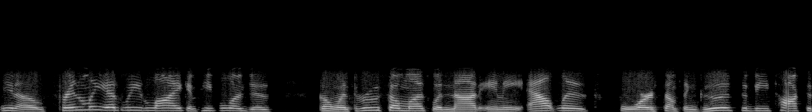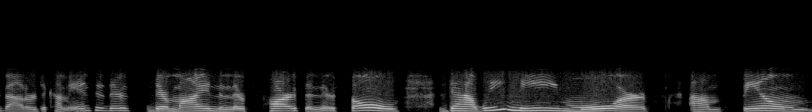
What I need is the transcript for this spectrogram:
you know friendly as we like, and people are just going through so much with not any outlets for something good to be talked about or to come into their their minds and their hearts and their souls that we need more um film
